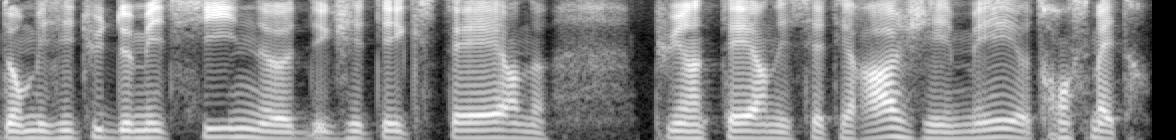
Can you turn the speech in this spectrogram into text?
Dans mes études de médecine, dès que j'étais externe, puis interne, etc., j'ai aimé euh, transmettre.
